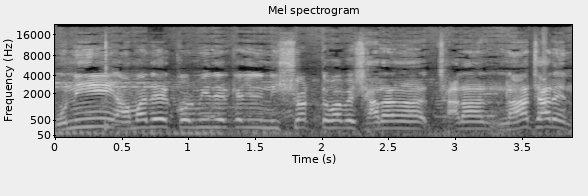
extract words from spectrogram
উনি আমাদের কর্মীদেরকে যদি নিঃশর্তভাবে ছাড়া না- ছাড়া না ছাড়েন,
